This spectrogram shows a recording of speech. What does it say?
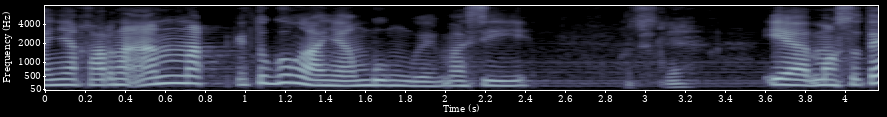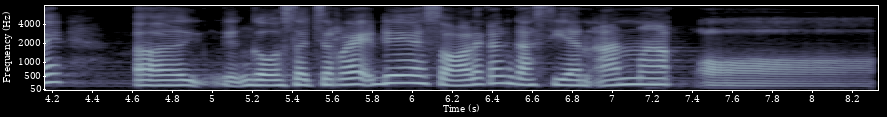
Hanya karena anak. Itu gue gak nyambung gue masih. Maksudnya? Ya maksudnya eh, nggak usah cerai deh soalnya kan kasihan anak. Oh,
